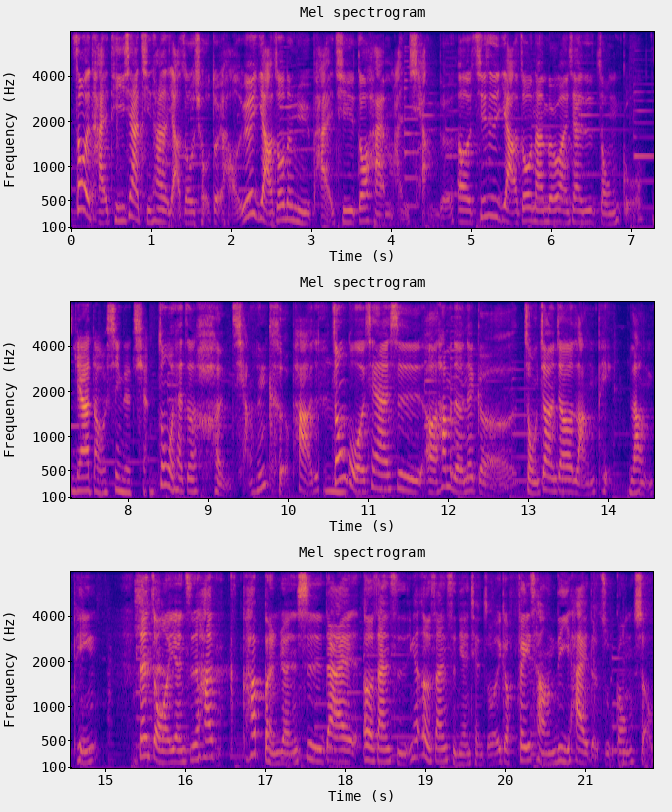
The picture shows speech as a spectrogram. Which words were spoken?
稍微抬提一下其他的亚洲球队好了，因为亚洲的女排其实都还蛮强的。呃，其实亚洲 number one 现在是中国，压倒性的强。中国现在真的很强，很可怕。就中国现在是呃，他们的那个总教练叫郎平，郎平。但总而言之，他他本人是大概二三十，应该二三十年前左右一个非常厉害的主攻手。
